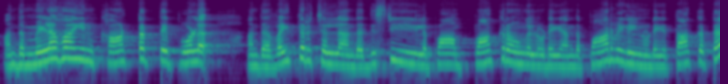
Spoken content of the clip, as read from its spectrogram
அந்த மிளகாயின் காட்டத்தை போல அந்த வைத்தறிச்சல்ல அந்த திருஷ்டியில் பா பார்க்குறவங்களுடைய அந்த பார்வைகளினுடைய தாக்கத்தை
